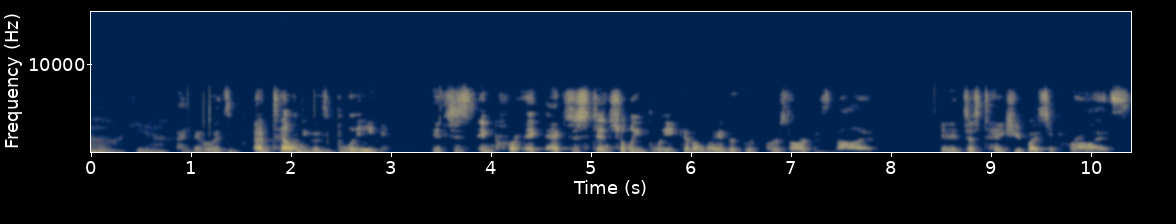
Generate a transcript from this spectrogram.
Oh, yeah. I know it's. I'm telling you, it's bleak. It's just incre- existentially bleak in a way that the first arc is not, and it just takes you by surprise.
